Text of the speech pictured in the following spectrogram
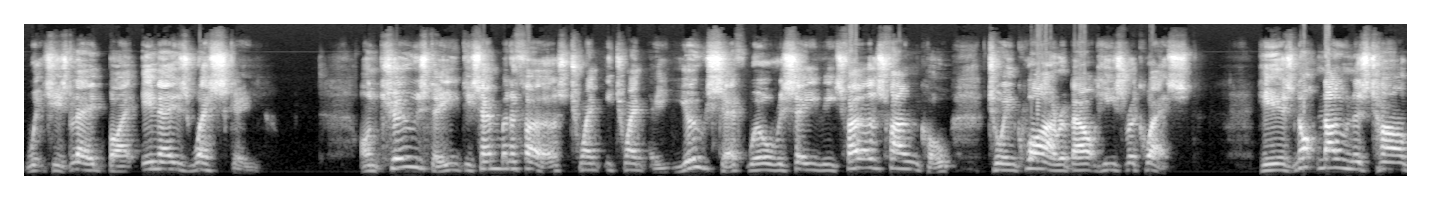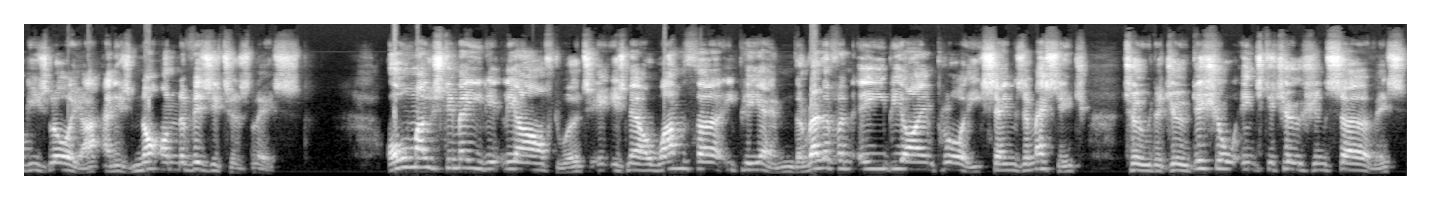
which is led by Inez Weski. On Tuesday, December the 1st, 2020, Yusuf will receive his first phone call to inquire about his request. He is not known as Taghi's lawyer and is not on the visitors list. Almost immediately afterwards, it is now 1.30pm, the relevant EBI employee sends a message to the Judicial Institution Service,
